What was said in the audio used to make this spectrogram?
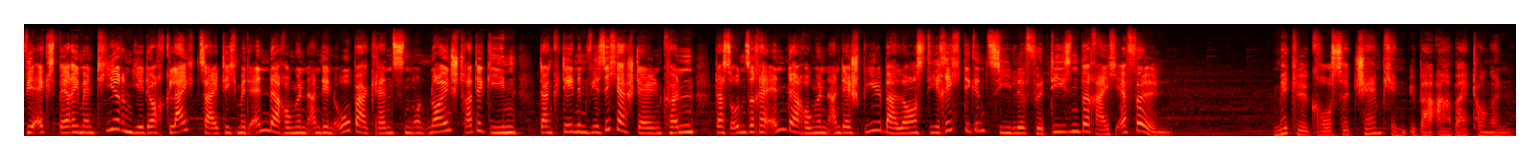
wir experimentieren jedoch gleichzeitig mit Änderungen an den Obergrenzen und neuen Strategien, dank denen wir sicherstellen können, dass unsere Änderungen an der Spielbalance die richtigen Ziele für diesen Bereich erfüllen mittelgroße Champion-Überarbeitungen.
